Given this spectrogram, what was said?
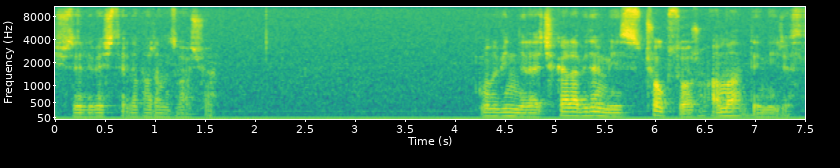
...555 TL paramız var şu an. Bunu 1000 liraya çıkarabilir miyiz? Çok zor ama deneyeceğiz.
